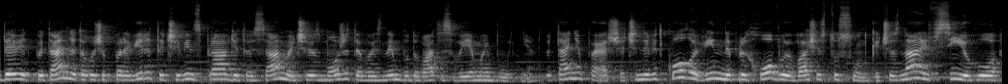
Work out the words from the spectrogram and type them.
Дев'ять питань для того, щоб перевірити, чи він справді той самий, чи зможете ви з ним будувати своє майбутнє. Питання перше: чи не від кого він не приховує ваші стосунки? Чи знають всі його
